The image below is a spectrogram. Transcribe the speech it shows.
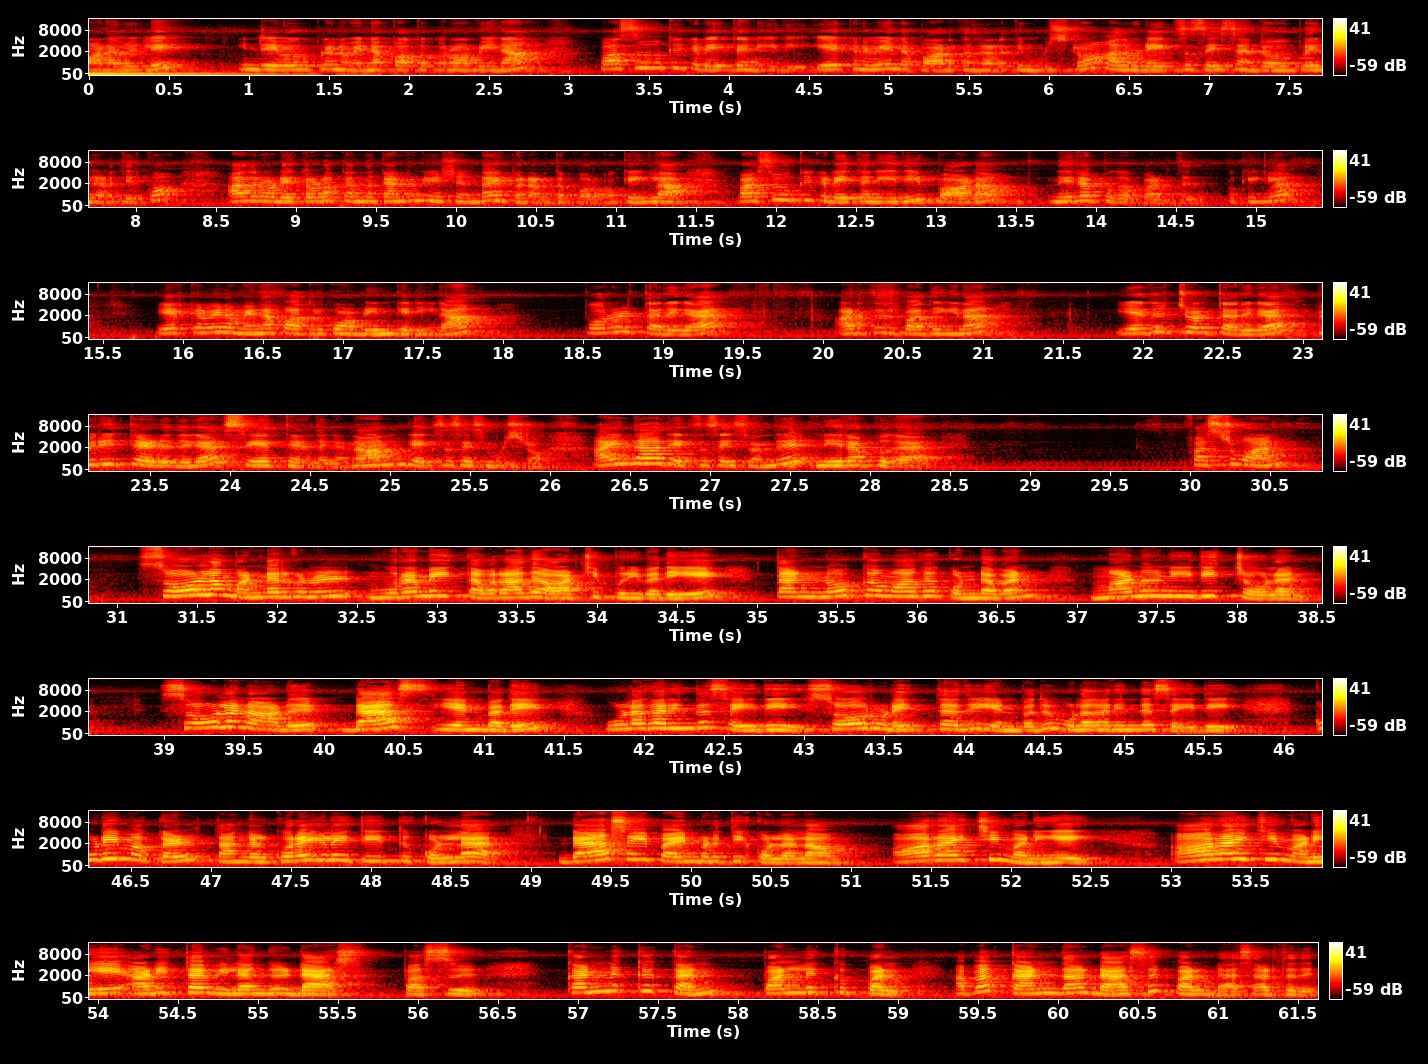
மாணவர்களே. இன்றைய வகுப்பில் நம்ம என்ன பார்க்க போகிறோம் அப்படின்னா பசுவுக்கு கிடைத்த நீதி. ஏற்கனவே இந்த பாடத்தை நடத்தி முடிச்சிட்டோம். அதனுடைய எக்ஸசைஸ் அண்ட் வகுப்புலையும் நடத்தியிருக்கோம். அதனுடைய தொடக்கம் அந்த கண்டினியூஷன் தான் இப்போ நடத்த போகிறோம் ஓகேங்களா பசுவுக்கு கிடைத்த நீதி பாடம் நிரப்புகப்படுத்துது ஓகேங்களா ஏற்கனவே நம்ம என்ன பார்த்துருக்கோம் அப்படின்னு கேட்டிங்கன்னா பொருள் தருக. அடுத்தது பார்த்தீங்கன்னா எதிர்ச்சொல் தருக பிரித்து எழுதுக சேர்த்து எழுதுக நான்கு எக்ஸசைஸ் முடிச்சிடும் ஐந்தாவது எக்ஸசைஸ் வந்து நிரப்புக. ஃபஸ்ட் ஒன் சோழ மன்னர்களுள் முறைமை தவறாது ஆட்சி புரிவதையே தன் நோக்கமாக கொண்டவன் மனுநீதி சோழன். சோழ நாடு டேஸ் என்பதே உலகறிந்த செய்தி சோறுடைத்தது என்பது உலகறிந்த செய்தி. குடிமக்கள் தங்கள் குறைகளை தீர்த்து கொள்ள டேஷை பயன்படுத்தி கொள்ளலாம். ஆராய்ச்சி மணியை. ஆராய்ச்சி மணியை அடித்த விலங்கு டேஷ் பசு. கண்ணுக்கு கண் பல்லுக்கு பல். அப்போ கண் தான் டேஸு பல் டேஸ் அடுத்தது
